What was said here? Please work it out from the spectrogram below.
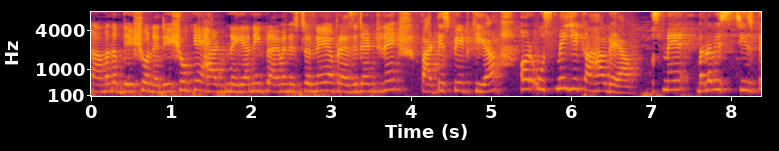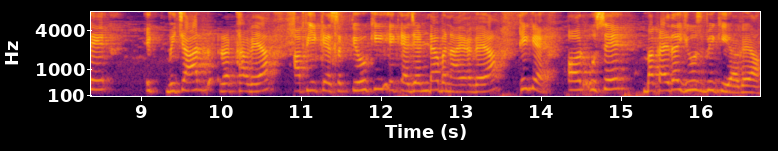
आ, मतलब देशों ने देशों के हेड ने यानी प्राइम मिनिस्टर ने या प्रेसिडेंट ने पार्टिसिपेट किया। और उसमें ये कहा गया उसमें मतलब इस चीज़ पे एक विचार रखा गया। आप ये कह सकते हो कि एक एजेंडा बनाया गया, ठीक है, और उसे बाकायदा यूज़ भी किया गया।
